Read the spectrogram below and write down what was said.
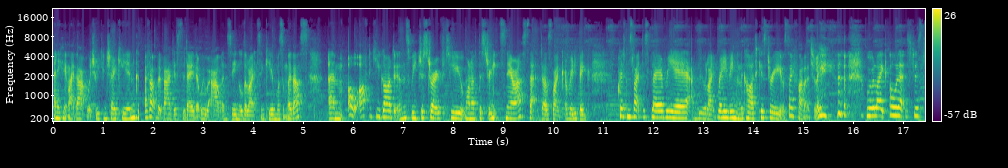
anything like that which we can show Cian. I felt a bit bad yesterday that we were out and seeing all the lights and Cian wasn't with us. Um, oh, after Kew Gardens, we just drove to one of the streets near us that does like a really big Christmas light display every year and we were like raving in the car to history. It was so fun actually. we were like, oh, let's just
